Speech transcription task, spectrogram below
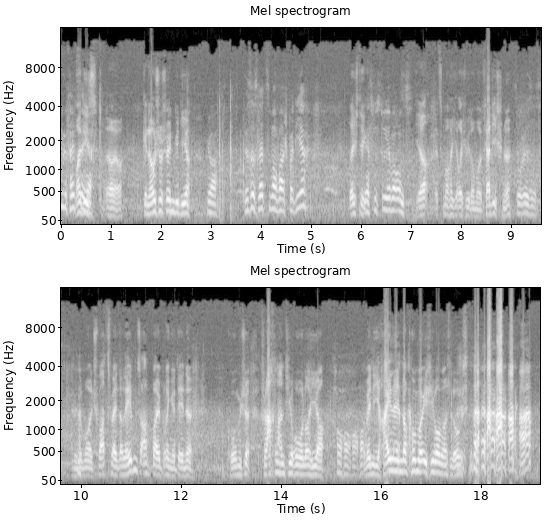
Und gefällt dir hier? Mattis, ja, ja. Genauso schön wie dir. Ja. Das ist das letzte Mal war ich bei dir, Richtig. jetzt bist du hier bei uns. Ja, jetzt mache ich euch wieder mal fertig, ne? So ist es. Wieder mal Schwarzwälder Lebensart beibringen, den komische Flachland-Tiroler hier. Wenn die Highlander kommen, ist immer was los.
